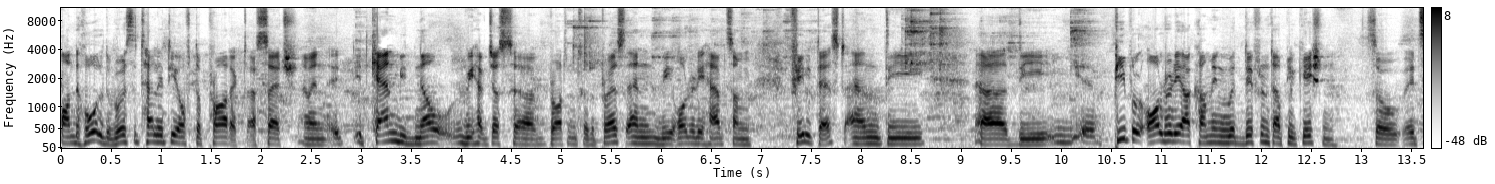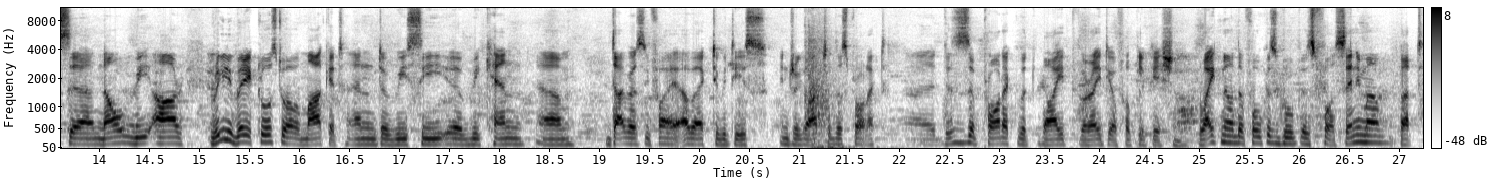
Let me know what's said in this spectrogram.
on the whole, the versatility of the product as such, I mean, it, it can be now, we have just uh, brought into the press and we already have some field test and the, uh, the uh, people already are coming with different application. So it's uh, now we are really very close to our market and we see uh, we can um, diversify our activities in regard to this product. Uh, this is a product with wide variety of application. Right now the focus group is for cinema, but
